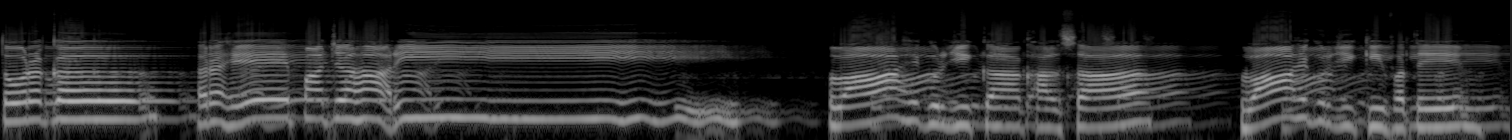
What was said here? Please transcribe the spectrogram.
ਤੁਰਕ ਰਹੇ ਪਚਹਾਰੀ ਵਾਹਿਗੁਰੂ ਜੀ ਕਾ ਖਾਲਸਾ, ਵਾਹਿਗੁਰੂ ਜੀ ਕੀ ਫਤਿਹ।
